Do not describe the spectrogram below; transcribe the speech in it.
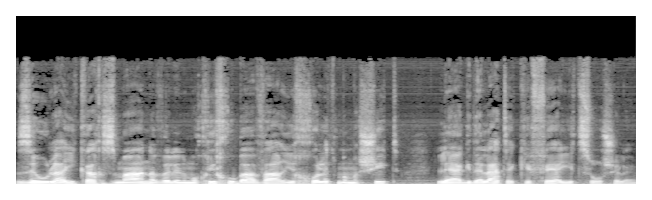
זה אולי ייקח זמן, אבל הן הוכיחו בעבר יכולת ממשית להגדלת היקפי הייצור שלהם.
